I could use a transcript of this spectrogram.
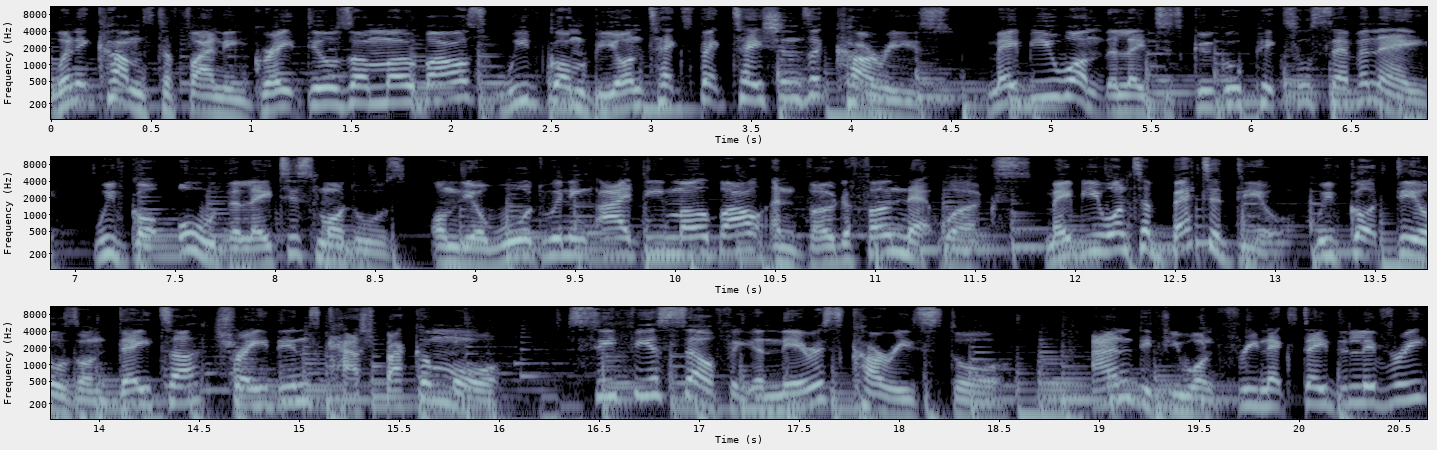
When it comes to finding great deals on mobiles, we've gone beyond expectations at Curry's. Maybe you want the latest Google Pixel 7a. We've got all the latest models on the award winning ID Mobile and Vodafone networks. Maybe you want a better deal. We've got deals on data, trade ins, cashback, and more. See for yourself at your nearest Curry's store. And if you want free next day delivery,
